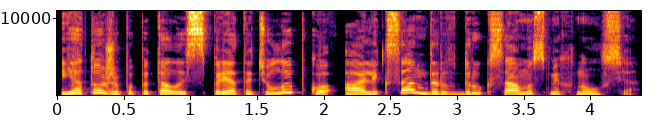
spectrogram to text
Я тоже попыталась спрятать улыбку, а Александр вдруг сам усмехнулся.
